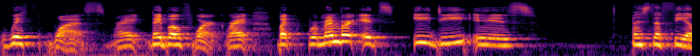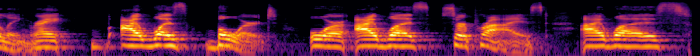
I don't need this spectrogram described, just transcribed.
with was, right? They both work, right? But remember, it's ed is it's the feeling, right? I was bored or I was surprised. I was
